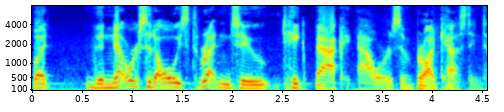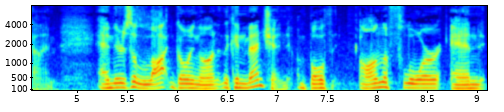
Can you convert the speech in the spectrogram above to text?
but the networks had always threatened to take back hours of broadcasting time. And there's a lot going on at the convention, both on the floor and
